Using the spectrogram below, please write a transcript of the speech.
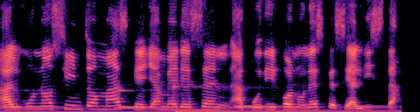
algunos síntomas que ya merecen acudir con un especialista?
